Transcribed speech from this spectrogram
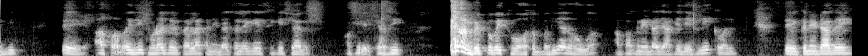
ਜੀ ਤੇ ਆਪਾਂ ਬਾਈ ਜੀ ਥੋੜਾ ਚਿਰ ਪਹਿਲਾਂ ਕੈਨੇਡਾ ਚਲੇ ਗਏ ਸੀ ਕਿ ਸ਼ਾਇਦ। ਅਸੀਂ ਦੇਖਿਆ ਸੀ ਵੀ ਭਵਿੱਖ ਬਹੁਤ ਵਧੀਆ ਰਹੂਗਾ। ਆਪਾਂ ਕੈਨੇਡਾ ਜਾ ਕੇ ਦੇਖ ਲਈ ਇੱਕ ਵਾਰੀ। ਤੇ ਕੈਨੇਡਾ ਗਏ,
